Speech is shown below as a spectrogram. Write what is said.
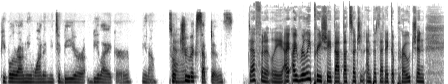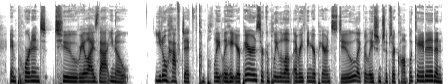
people around me wanted me to be or be like, or, you know, so yeah. true acceptance. Definitely. I, I really appreciate that. That's such an empathetic approach and important to realize that, you know, you don't have to completely hate your parents or completely love everything your parents do. Like relationships are complicated. And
